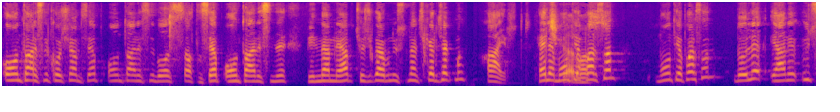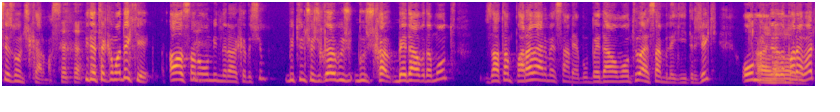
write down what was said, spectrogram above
10 tanesini koç Rams yap. 10 tanesini Boğaziçi Saltısı yap. 10 tanesini bilmem ne yap. Çocuklar bunu üstünden çıkaracak mı? Hayır. Hele mont yaparsan mont yaparsan böyle yani 3 sezon çıkarmaz. bir de takıma de ki al sana 10 bin lira arkadaşım. Bütün çocuklar bu, bu bedavada mont zaten para vermesen bile bu bedava montu versen bile giydirecek. 10 bin Aynen lira da para ver.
